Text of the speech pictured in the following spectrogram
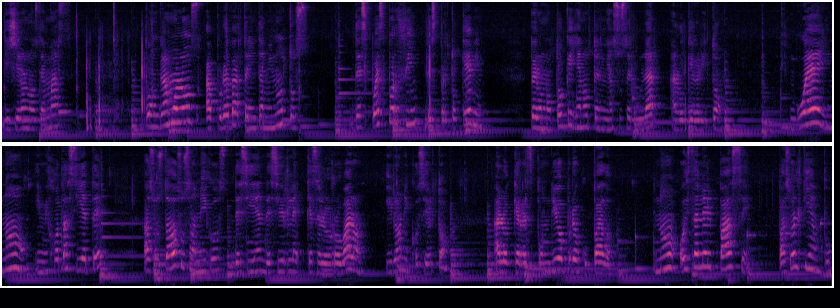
dijeron los demás. Pongámoslos a prueba 30 minutos. Después por fin despertó Kevin, pero notó que ya no tenía su celular, a lo que gritó. Güey, no, ¿y mi J7? Asustados sus amigos deciden decirle que se lo robaron. Irónico, ¿cierto? A lo que respondió preocupado. No, hoy sale el pase. Pasó el tiempo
